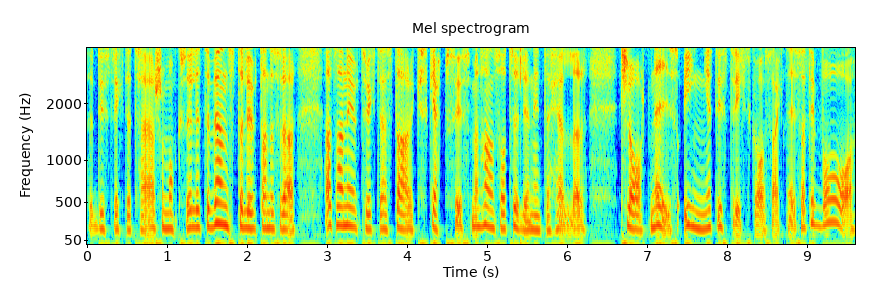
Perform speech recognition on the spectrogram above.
distriktet här, som också är lite vänsterlutande sådär, att han uttryckte en stark skepsis men han sa tydligen inte heller klart nej. Så inget distrikt ska ha sagt nej. Så att det var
